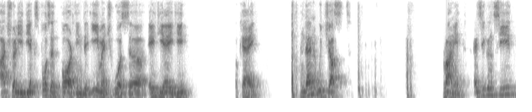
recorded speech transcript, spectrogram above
actually, the exposed port in the image was uh, 8080. Okay. And then we just run it. As you can see,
